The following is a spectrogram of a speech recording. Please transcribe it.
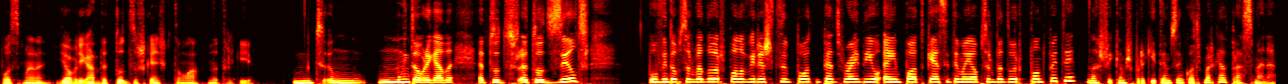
Boa semana e obrigado a todos os cães que estão lá na Turquia. Muito, muito obrigada a todos, a todos eles. Ouvinte Observador, pode ouvir este Pet Radio em podcast e também observador.pt. Nós ficamos por aqui, temos encontro marcado para a semana.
